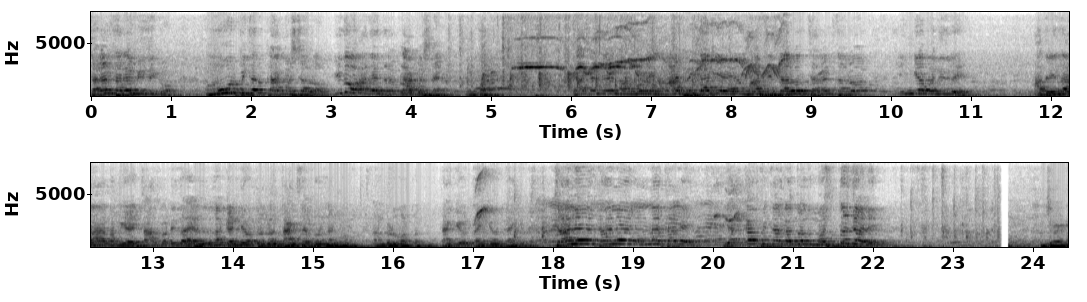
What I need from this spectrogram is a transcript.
ಚರಣ್ ಸಾರೇ ಮ್ಯೂಸಿಕ್ಕು ಮೂರು ಪಿಕ್ಚರ್ ಬ್ಲಾಕ್ ಬಸ್ಟರು ಇದು ಅದೇ ಥರ ಬ್ಲಾಕ್ ಬಸ್ಟರ್ ನೋಡಿ ಸಾರು, ಚರಣ್ ಸಾರು ಹಿಂಗೆ ಬಂದಿದ್ವಿ. ಅದರಿಂದ ನಮಗೆ ಚಾನ್ಸ್ ಕೊಟ್ಟಿದ್ದ ಎಲ್ಲ ಗಣ್ಯವಂತರುಗಳು ಥ್ಯಾಂಕ್ಸ್ ಹೇಳ್ಕೊಂಡು ನಾನು ನಾನು ಬಿಡು ಮಾಡ್ಕೊಂತೀನಿ. Thank you thank you thank you ಜಾಲೆ ಜಾಲೆ, ಎಲ್ಲ ಜಾಲೆ. ಎಕ್ಕ ಪಿಚರ್ ಒಂದು ಮಸ್ತ್ ಜಾಲಿ. ಜೈನ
